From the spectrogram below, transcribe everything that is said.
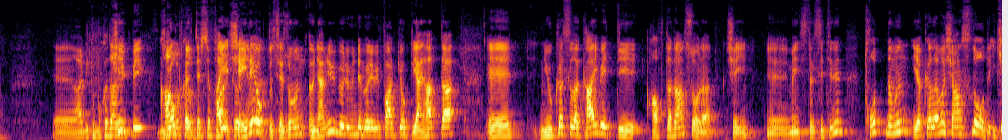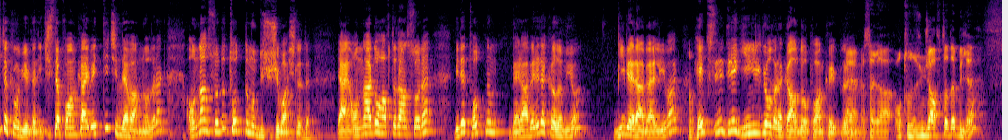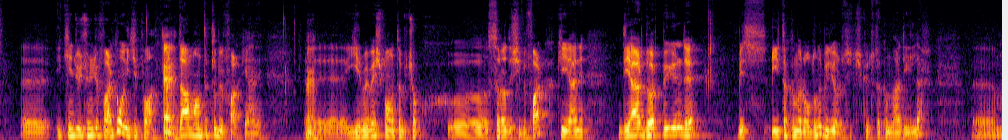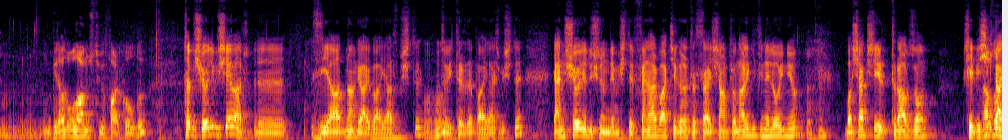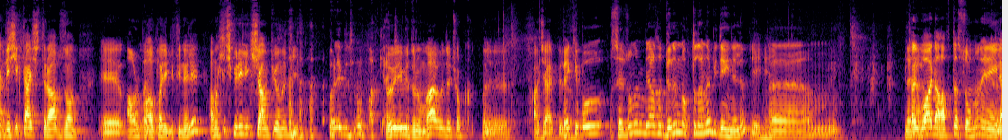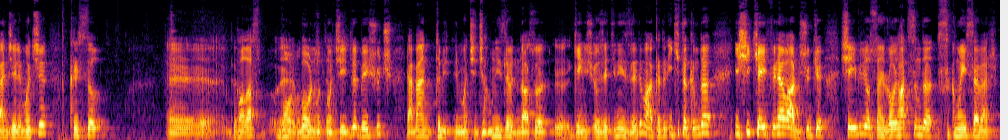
Ee, halbuki bu kadar Ki büyük bir kadro yoktu. kalitesi farkı Hayır şeyde yoktu. Sezonun önemli bir bölümünde böyle bir fark yoktu. Yani hatta e, Newcastle'a kaybettiği haftadan sonra şeyin e, Manchester City'nin Tottenham'ın yakalama şansı da oldu. İki takımı birden. İkisi de puan kaybettiği için devamlı olarak. Ondan sonra da Tottenham'ın düşüşü başladı. Yani onlar da o haftadan sonra bir de Tottenham berabere de kalamıyor. Bir beraberliği var. Hepsini direkt yenilgi olarak aldı o puan kayıplarını. Evet, mesela 30. haftada bile e, ikinci, üçüncü farkı 12 puan. Evet. Daha mantıklı bir fark yani. E, Evet. 25 puan tabii çok e, sıra dışı bir fark ki yani diğer dört büyüğün de biz iyi takımlar olduğunu biliyoruz. Hiç kötü takımlar değiller. E, biraz olağanüstü bir fark oldu. Tabii şöyle bir şey var. Ee, Ziya Adnan galiba yazmıştı. hı. Twitter'da paylaşmıştı. Yani şöyle düşünün demişti. Fenerbahçe Galatasaray Şampiyonlar Ligi finali oynuyor. Başakşehir, Trabzon, şey Beşiktaş, Trabzon- Beşiktaş, Trabzon e, Avrupa Avrupa, Ligi. Ligi finali ama hiçbiri lig şampiyonu değil. Öyle bir durum var gerçekten. Öyle bir durum var. Bu da çok e, acayip bir durum. Peki bu sezonun biraz da dönüm noktalarına bir değinelim. Değinelim. Ee, neler- Tabii bu arada hafta sonunun en eğlenceli maçı Crystal e, Palace e, Bournemouth Bournemouth, maçıydı. maçıydı. 5-3. Yani ben tabii maçı canlı izlemedim. Daha sonra e, geniş özetini izledim. Hakikaten iki takım da işi keyfine varmış. Çünkü şeyi biliyorsun hani Roy Hodgson da sıkmayı sever.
